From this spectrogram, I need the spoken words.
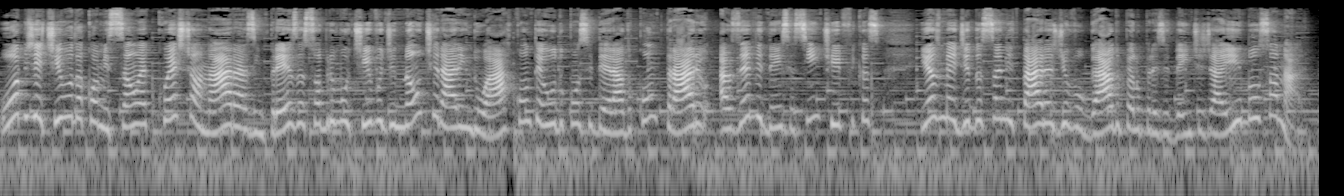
O objetivo da comissão é questionar as empresas sobre o motivo de não tirarem do ar conteúdo considerado contrário às evidências científicas e às medidas sanitárias divulgado pelo presidente Jair Bolsonaro.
